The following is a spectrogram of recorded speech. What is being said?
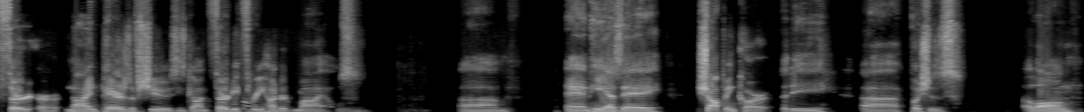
third or nine pairs of shoes. He's gone 3300 miles. Um and he has a shopping cart that he uh, pushes along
